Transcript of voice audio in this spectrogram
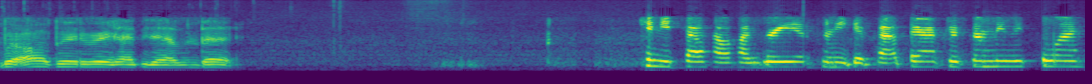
we're all very very happy to have him back. Can you tell how hungry he is when he gets out there after so many weeks away?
